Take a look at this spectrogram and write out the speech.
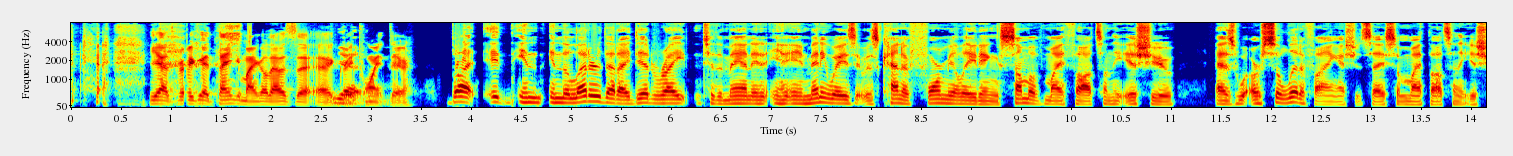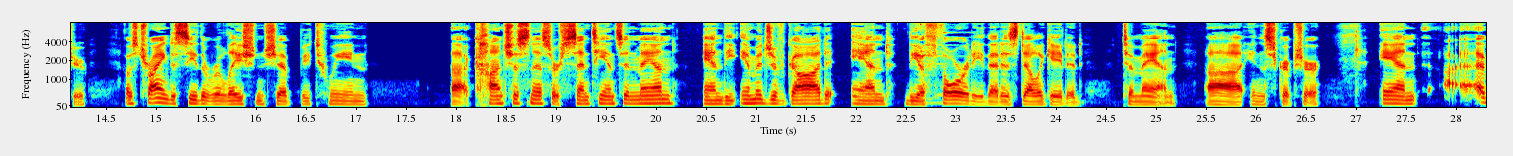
yes, very good. Thank you, Michael. That was a, a great yeah. point there. But it, in in the letter that I did write to the man, in, in, in many ways, it was kind of formulating some of my thoughts on the issue, as or solidifying, I should say, some of my thoughts on the issue. I was trying to see the relationship between uh, consciousness or sentience in man and the image of God and the authority that is delegated to man uh, in Scripture and I,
